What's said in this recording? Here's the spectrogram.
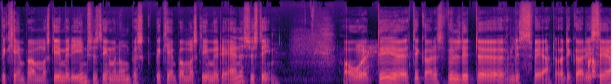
bekæmper måske med det ene system, og nogle bekæmper måske med det andet system. Og Ja. ja. det, øh, det gør det selvfølgelig lidt, øh, lidt svært, og det gør det især...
